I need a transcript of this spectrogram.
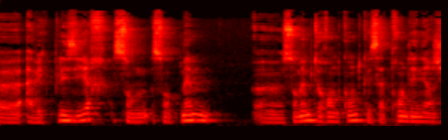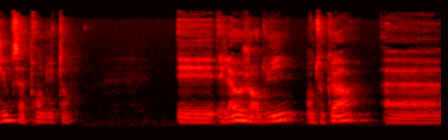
euh, avec plaisir sans, sans même, euh, sans même te rendre compte que ça te prend de l'énergie ou que ça te prend du temps. Et, là aujourd'hui, en tout cas, euh,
